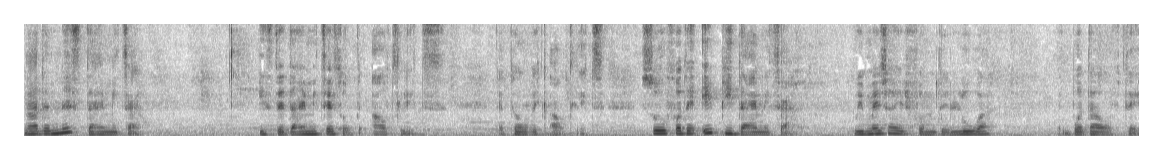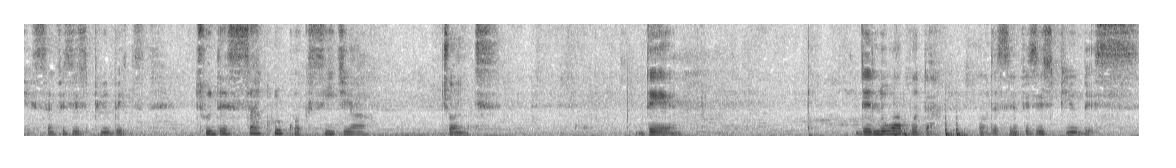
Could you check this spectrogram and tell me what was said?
now the next diameter is the diameters of the outlet the pelvic outlet. So for the ap diameter we measure it from the lower border of the symphysis pubis to the sacrococcygeal joint. The the lower border of the symphysis pubis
